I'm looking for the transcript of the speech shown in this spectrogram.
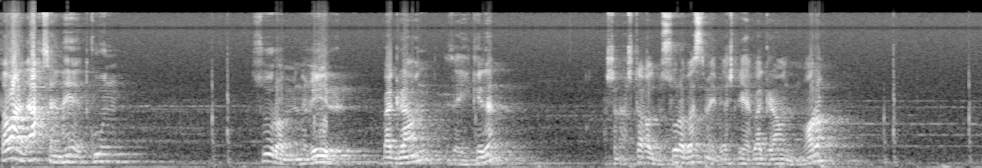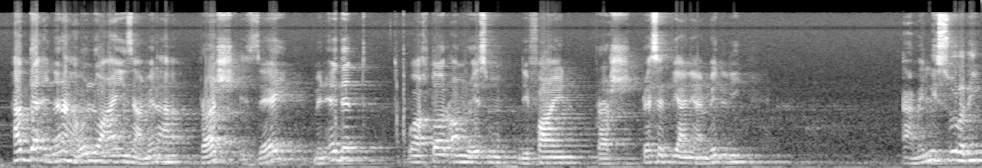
طبعا الاحسن إن هي تكون صوره من غير background زي كده عشان أشتغل بالصورة بس ما يبقاش ليها background من ورا. هبدأ إن أنا هقول له عايز أعملها brush إزاي؟ من edit وأختار أمر اسمه define brush preset يعني أعمل لي أعمل لي الصورة دي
